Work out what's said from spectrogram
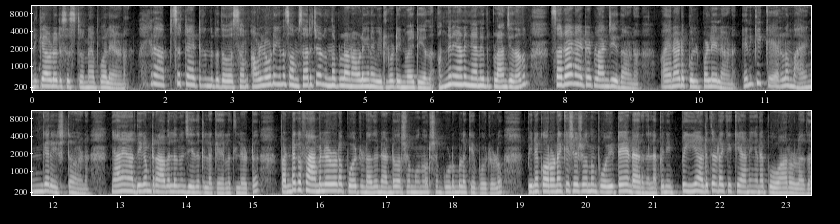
എനിക്ക് അവളൊരു സിസ്റ്ററിനെ പോലെയാണ്. ഭയങ്കര അപ്സെറ്റ് ആയിട്ടിരുന്നൊരു ദിവസം. അവളോട് ഇങ്ങനെ സംസാരിച്ചുകൊണ്ടിരുന്നപ്പോഴാണ് അവളിങ്ങനെ വീട്ടിലോട്ട് ഇൻവൈറ്റ് ചെയ്യുന്നത്. അങ്ങനെയാണ് ഞാനിത് പ്ലാൻ ചെയ്തത് അതും സഡൻ ആയിട്ട് പ്ലാൻ ചെയ്തതാണ്. വയനാട് പുൽപ്പള്ളിയിലാണ്. എനിക്ക് കേരളം ഭയങ്കര ഇഷ്ടമാണ്. ഞാൻ അധികം ട്രാവലൊന്നും ചെയ്തിട്ടില്ല കേരളത്തിലോട്ട്. പണ്ടൊക്കെ ഫാമിലിയോടെ പോയിട്ടുണ്ട്. അതും രണ്ട് വർഷം മൂന്ന് വർഷം കൂടുമ്പോഴൊക്കെ പോയിട്ടുള്ളൂ. പിന്നെ കൊറോണയ്ക്ക് ശേഷമൊന്നും പോയിട്ടേ ഉണ്ടായിരുന്നില്ല. പിന്നെ ഇപ്പോൾ ഈ അടുത്തിടയ്ക്കൊക്കെയാണ് ഇങ്ങനെ പോകാറുള്ളത്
